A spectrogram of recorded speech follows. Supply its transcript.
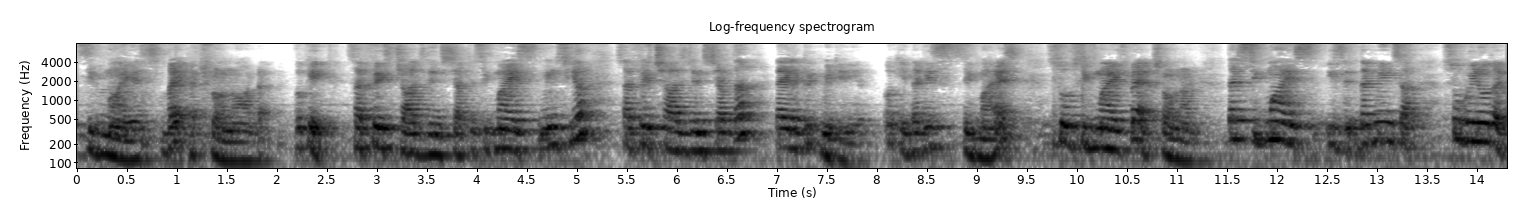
sigma s by epsilon naught. Okay. Surface charge density of the sigma s means here surface charge density of the dielectric material. Okay. That is sigma s. So sigma s by epsilon naught. That sigma s is that means uh, so we know that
